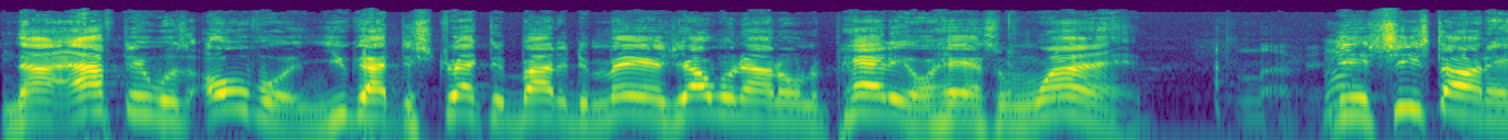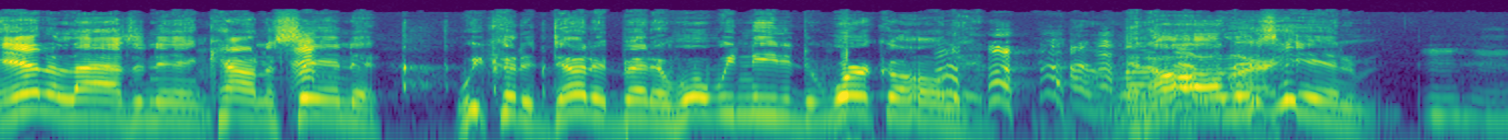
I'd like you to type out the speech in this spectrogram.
Now, after it was over and you got distracted by the demands, y'all went out on the patio, had some wine. Then she started analyzing the encounter, saying that we could have done it better, what we needed to work on it, and all this here. Mm-hmm.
